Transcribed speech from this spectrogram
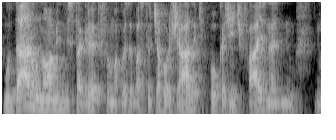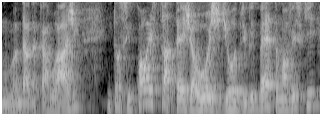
mudaram o nome no Instagram, que foi uma coisa bastante arrojada, que pouca gente faz, né, no, no andar da carruagem. Então, assim, qual é a estratégia hoje de Rodrigo e Beta, uma vez que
